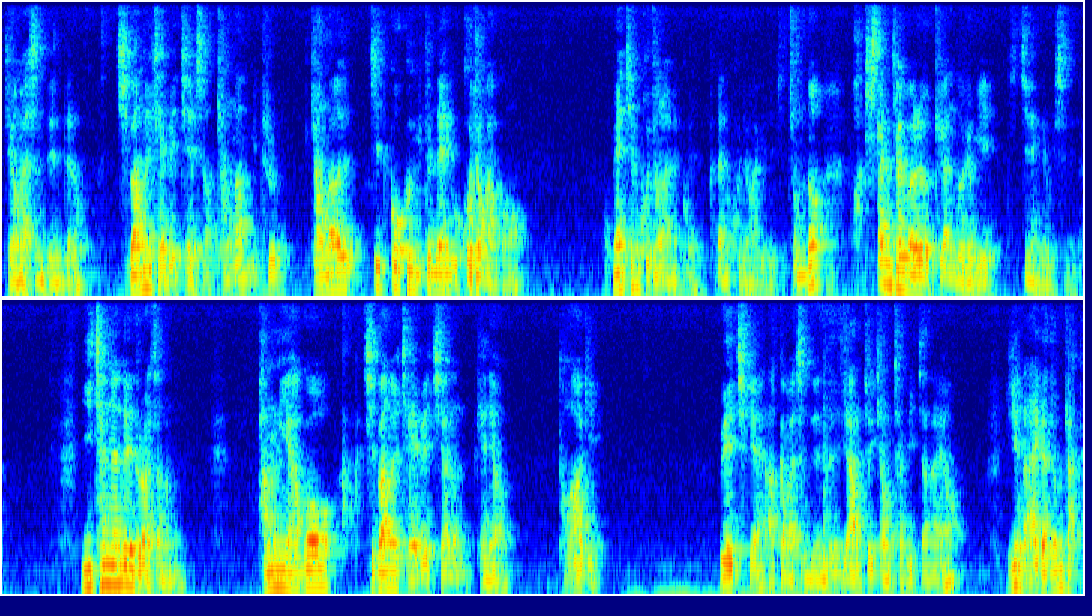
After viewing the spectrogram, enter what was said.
제가 말씀드린 대로 지방을 재배치해서 경막 밑으로 경막을 찢고 그 밑으로 내리고 고정하고 맨 처음 고정을 안 했고요. 그 다음에 고정하게 되죠. 좀 더 확실한 결과를 얻기 위한 노력이 진행되고 있습니다. 2000년대에 들어와서는 박리하고 지방을 재배치하는 개념 더하기 외측에 아까 말씀드린 대로 양쪽 경첩이 있잖아요. 이게 나이가 좀 자꾸.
